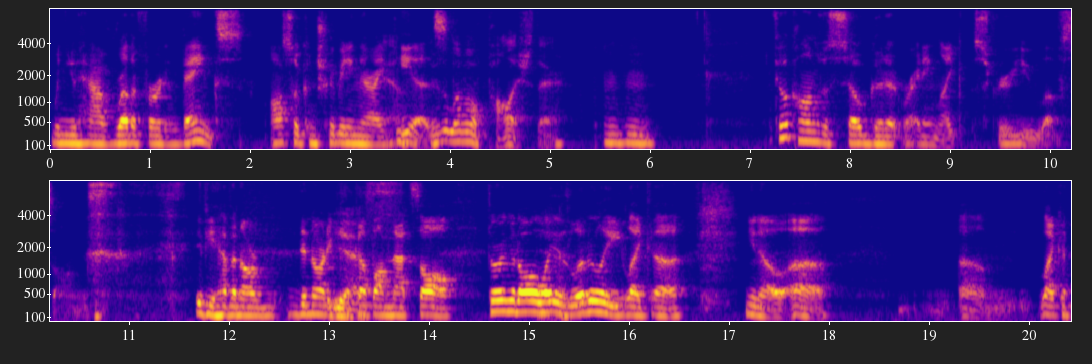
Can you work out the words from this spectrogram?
When you have Rutherford and Banks also contributing their There's ideas, there's a level of polish there. Phil Collins was so good at writing like "screw you" love songs. if you haven't already didn't already pick up on that song, throwing it all away is literally like uh, you know, uh, um, like a,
